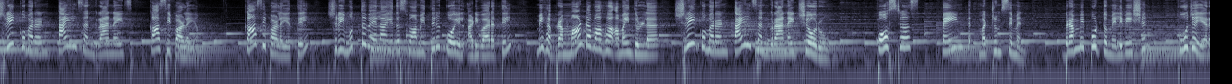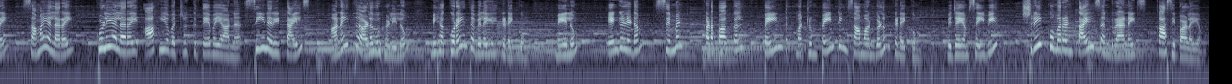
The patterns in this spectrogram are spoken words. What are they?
Srikumaran tiles and granites Kasipalayam. காசிபாளையத்தில் Sri Muthuvelayutha சுவாமி திருக்கோயில் அடிவாரத்தில் மிக பிரம்மாண்டமாக அமைந்துள்ள Srikumaran tiles and granite showroom. Posters paint மற்றும் சிமெண்ட் பிரமிப்பூட்டும் எலிவேஷன் பூஜை அறை சமையலறை குளியலறை ஆகியவற்றுக்கு தேவையான சீனரி டைல்ஸ் அனைத்து அளவுகளிலும் மிக குறைந்த விலையில் கிடைக்கும். மேலும் எங்களிடம் சிமெண்ட் கடப்பாக்கல் பெயிண்ட் மற்றும் பெயிண்டிங் சாமான்களும் கிடைக்கும். விஜயம் செய்வீர் Srikumaran tiles and granites Kasipalayam.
